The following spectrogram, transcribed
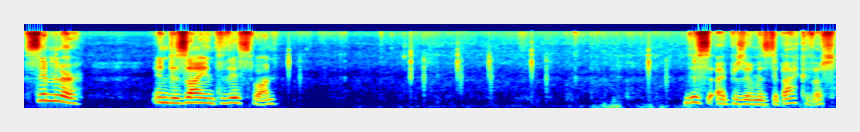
Similar in design to this one. This, I presume, is the back of it.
